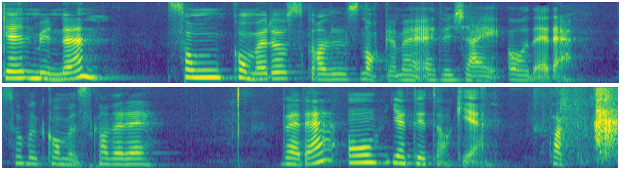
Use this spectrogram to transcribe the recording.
Geir Mynden. Som kommer og skal snakke med Edvin Skei og dere. Så velkommen skal dere være og hjertelig tak igjen. Takk.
